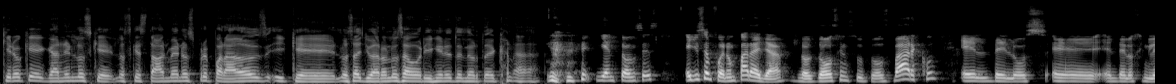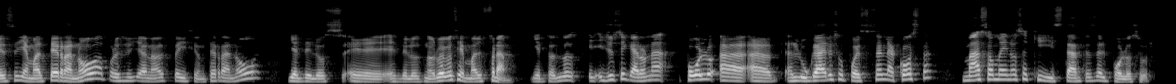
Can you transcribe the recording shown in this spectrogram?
Quiero que ganen los que, los que estaban menos preparados y que los ayudaron los aborígenes del norte de Canadá. y entonces ellos se fueron para allá, los dos en sus dos barcos. El de los, eh, el de los ingleses se llama Terranova, por eso se llama Expedición Terranova y el de los, eh, el de los noruegos se llama el Fram. Y entonces ellos llegaron a, polo, a, lugares opuestos en la costa, más o menos equidistantes del Polo Sur.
